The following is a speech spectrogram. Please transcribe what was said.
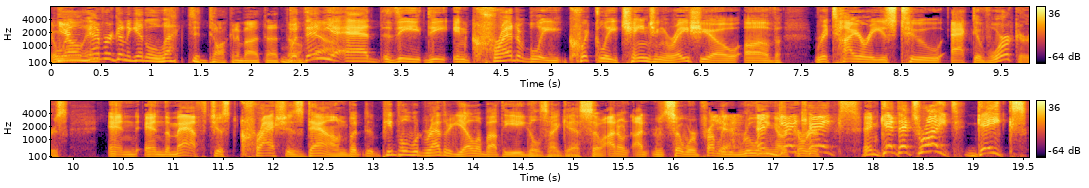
You're well, never going to get elected talking about that, though. But then yeah. you add the the incredibly quickly changing ratio of retirees to active workers. And and the math just crashes down. But people would rather yell about the Eagles, I guess. So I don't. I, so we're probably yeah. ruining and our career. Cakes. And get that's right, Gakes.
